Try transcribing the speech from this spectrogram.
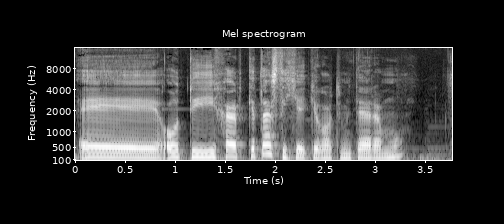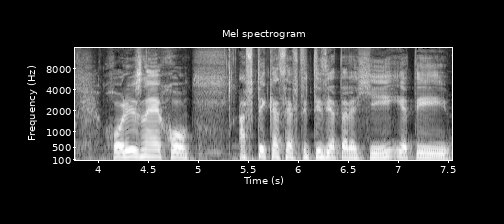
ε, ότι είχα αρκετά στοιχεία και εγώ από τη μητέρα μου χωρίς να έχω αυτή καθε αυτή τη διαταραχή γιατί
